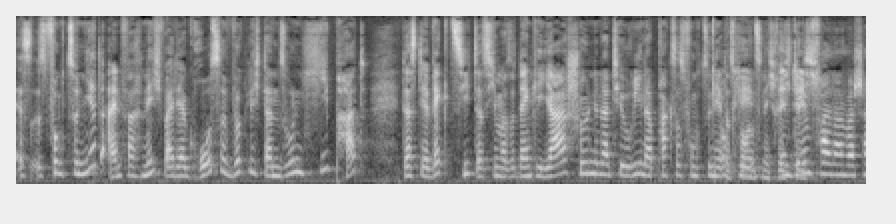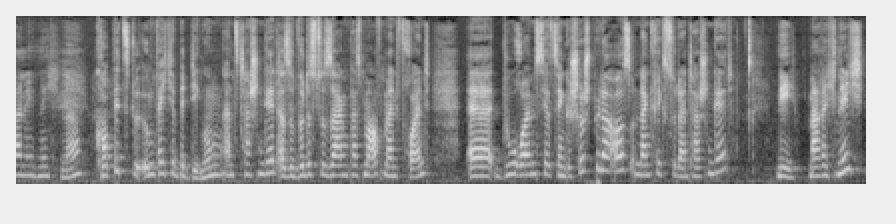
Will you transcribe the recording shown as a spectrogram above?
es, es funktioniert einfach nicht, weil der Große wirklich dann so einen Hieb hat, dass der wegzieht, dass ich immer so denke, ja, schön in der Theorie, in der Praxis funktioniert das bei uns nicht In richtig. dem Fall dann wahrscheinlich nicht, ne? Koppelst du irgendwelche Bedingungen ans Taschengeld? Also würdest du sagen, pass mal auf, mein Freund, äh, du räumst jetzt den Geschirrspüler aus und dann kriegst du dein Taschengeld? Nee, mache ich nicht,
